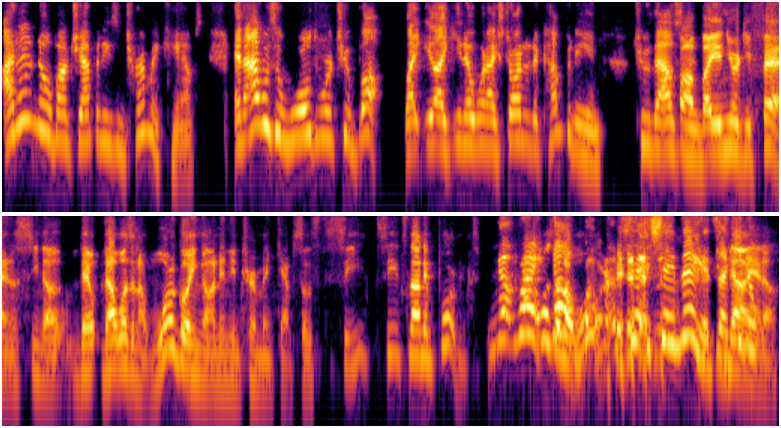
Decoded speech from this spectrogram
I didn't know about Japanese internment camps, and I was a World War II buff. Like, like you know, when I started a company in 2000. Well, but in your defense, you know, there, that wasn't a war going on in the internment camp. So see, see, it's not important. No, right. It wasn't no, a war. same thing. It's like, no, you know, you know,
